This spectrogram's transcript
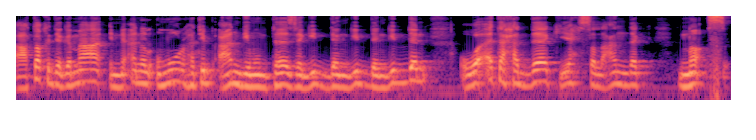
أعتقد يا جماعة إن أنا الأمور هتبقى عندي ممتازة جدا جدا جدا. وأتحداك يحصل عندك نقص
